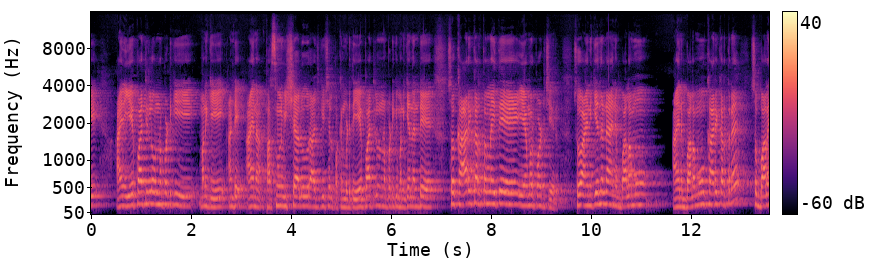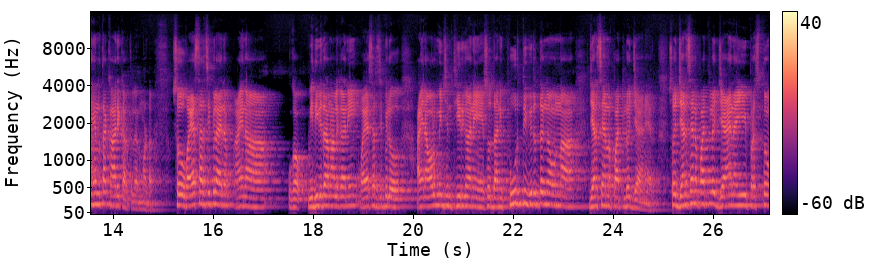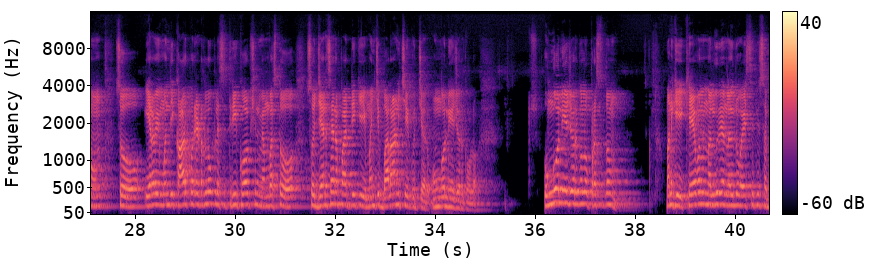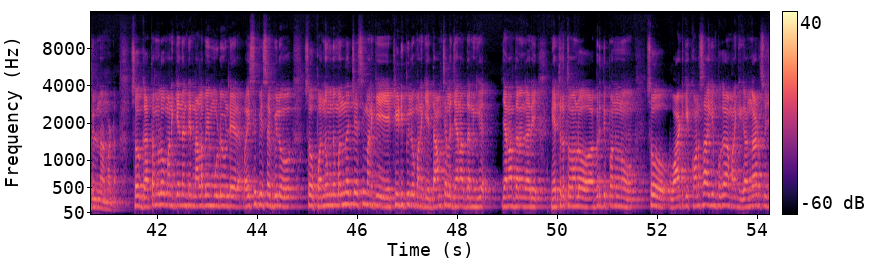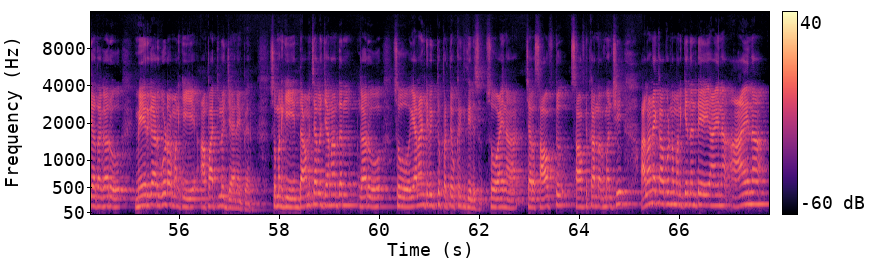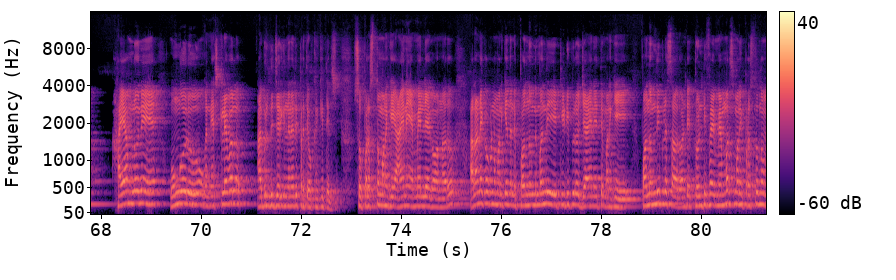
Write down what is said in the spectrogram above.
ఆయన ఏ పార్టీలో ఉన్నప్పటికీ మనకి అంటే ఆయన పర్సనల్ విషయాలు రాజకీయ విషయాలు పక్కన పెడితే ఏ పార్టీలో ఉన్నప్పటికీ మనకి ఏంటంటే సో కార్యకర్తలను అయితే ఏమర్పాటు చేయరు. సో ఆయనకి ఏంటంటే ఆయన బలము ఆయన బలము కార్యకర్తలే సో బలహీనత కార్యకర్తలే అనమాట సో వైఎస్ఆర్సీపీలో ఆయన ఆయన ఒక విధి విధానాలు కానీ వైఎస్ఆర్సీపీలో ఆయన అవలంబించిన తీరు కానీ సో దానికి పూర్తి విరుద్ధంగా ఉన్న జనసేన పార్టీలో జాయిన్ అయ్యారు. సో జనసేన పార్టీలో జాయిన్ అయ్యి ప్రస్తుతం సో ఇరవై మంది కార్పొరేటర్లు ప్లస్ త్రీ కోఆప్షన్ మెంబర్స్తో సో జనసేన పార్టీకి మంచి బలాన్ని చేకూర్చారు ఒంగోలు నియోజకవర్గంలో. ఒంగోలు నియోజకవర్గంలో ప్రస్తుతం మనకి కేవలం నలుగురే నలుగురు వైసీపీ సభ్యులు ఉన్నారన్నమాట సో గతంలో మనకి ఏంటంటే నలభై మూడు ఉండే వైసీపీ సభ్యులు సో పంతొమ్మిది మంది వచ్చేసి మనకి టీడీపీలో మనకి దామచల్ల జనార్దన్ జనార్దన్ గారి నేతృత్వంలో అభివృద్ధి పనులను సో వాటికి కొనసాగింపుగా మనకి గంగాడ సుజాత గారు మేయర్ గారు కూడా మనకి ఆ పార్టీలో జాయిన్ అయిపోయారు. సో మనకి దామచల్ల జనార్దన్ గారు సో ఎలాంటి వ్యక్తి ప్రతి ఒక్కరికి తెలుసు. సో ఆయన చాలా సాఫ్ట్ సాఫ్ట్ కార్నర్ మనిషి. అలానే కాకుండా మనకి ఏంటంటే ఆయన ఆయన హయాంలోనే ఒంగోలు ఒక నెక్స్ట్ లెవెల్ అభివృద్ధి జరిగిందనేది ప్రతి ఒక్కరికి తెలుసు. సో ప్రస్తుతం మనకి ఆయన ఎమ్మెల్యేగా ఉన్నారు. అలానే కాకుండా మనకి ఏంటంటే పంతొమ్మిది మంది టీడీపీలో జాయిన్ అయితే మనకి పంతొమ్మిది ప్లస్ ఆరు అంటే ట్వంటీ ఫైవ్ మెంబర్స్ మనకి ప్రస్తుతం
